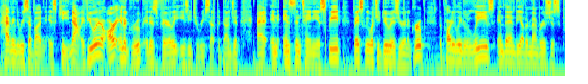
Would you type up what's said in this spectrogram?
having the reset button is key. Now, if you are in a group, it is fairly easy to reset the dungeon at an instantaneous speed. Basically, what you do is you're in a group, the party leader leaves, and then the other members just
